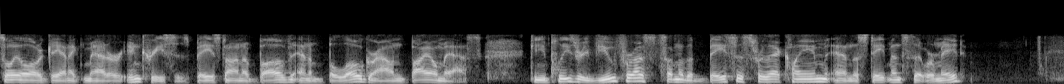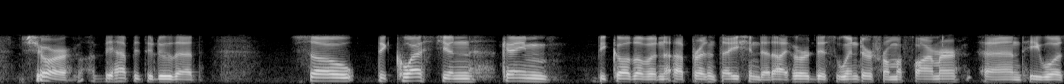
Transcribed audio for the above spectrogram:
soil organic matter increases based on above and below ground biomass. Can you please review for us some of the basis for that claim and the statements that were made? Sure, I'd be happy to do that. So, the question came because of an, a presentation that I heard this winter from a farmer, and he was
